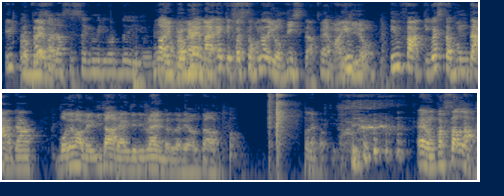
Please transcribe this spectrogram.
Il Forse è problema... la stessa che mi ricordo io. No, il problema è. è che questa puntata io l'ho vista. Eh, ma In- anch'io. Infatti questa puntata Volevamo evitare anche di prenderla in realtà. Non è partito. era un passallare.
